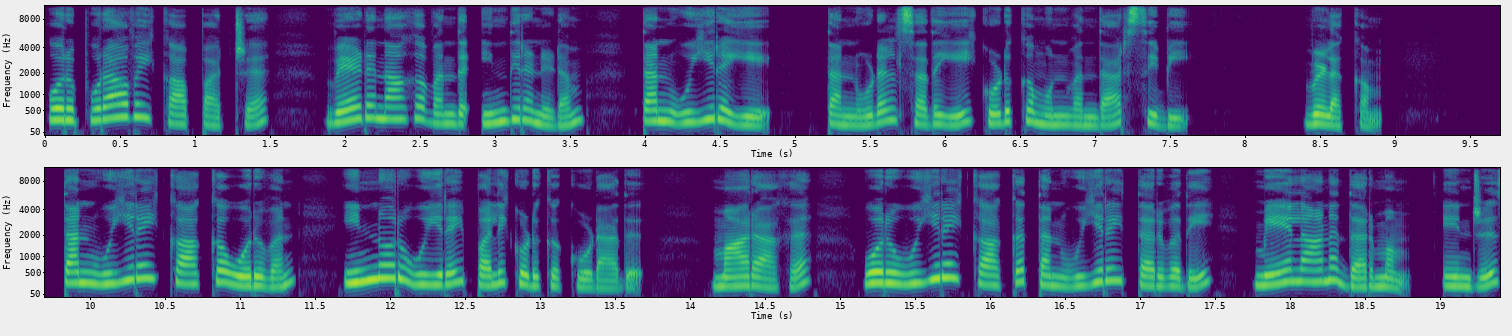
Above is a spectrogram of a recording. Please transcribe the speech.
ஒரு புறாவை காப்பாற்ற வேடனாக வந்த இந்திரனிடம் தன் உயிரையே தன் உடல் சதையை கொடுக்க முன்வந்தார் சிபி. விளக்கம். தன் உயிரைக் காக்க ஒருவன் இன்னொரு உயிரை பலி கொடுக்கக்கூடாது. மாறாக ஒரு உயிரைக் காக்க தன் உயிரைத் தருவதே மேலான தர்மம் என்று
